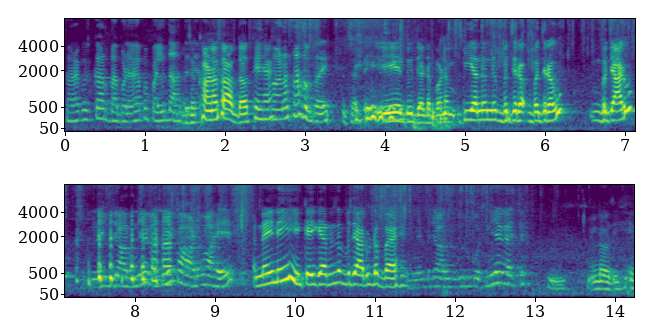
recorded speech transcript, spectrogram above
ਸਾਰਾ ਕੁਝ ਘਰ ਦਾ ਬਣਿਆ ਹੋਇਆ ਆਪਾਂ ਪਹਿਲਾਂ ਦੱਸ ਦਿੰਦੇ ਖਾਣਾ ਹਿਸਾਬ ਦਾ ਉੱਥੇ ਹੈ? ਹਾਂ ਖਾਣਾ ਹਿਸਾਬ ਦਾ ਹੈ। ਅੱਛਾ ਤੇ ਇਹ ਦੂਜਾ ਡੱਬਾ ਕੀ ਕਹਿੰਦੇ ਨੇ ਬਜਰਾ ਬਜਰਾਊ? ਬਜਾਰੂ? ਨਹੀਂ ਬਾਜ਼ਾਰ ਨਹੀਂ ਹੈਗਾ ਇਹ ਕਾਰਡ ਵਾਹੇ ਨਹੀਂ ਨਹੀਂ ਕਈ ਕਹਿੰਦੇ ਨੇ ਬਜਾਰੂ ਡੱਬਾ ਇਹ। ਨਹੀਂ ਬਾਜ਼ਾਰ ਨੂੰ ਕੁਝ ਨਹੀਂ ਹੈਗਾ ਇੱਥੇ। ਲਓ ਜੀ ਇਹ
